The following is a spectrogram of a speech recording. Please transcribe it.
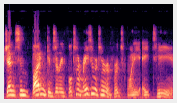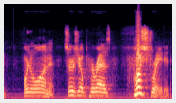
Jenson Button considering full-time racing return for 2018. Formula One Sergio Perez frustrated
